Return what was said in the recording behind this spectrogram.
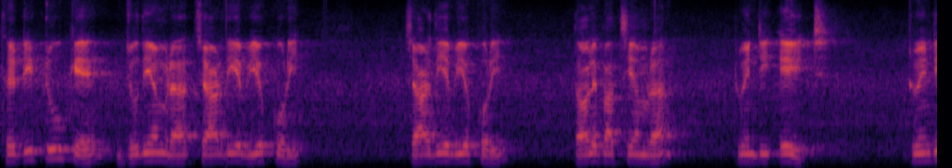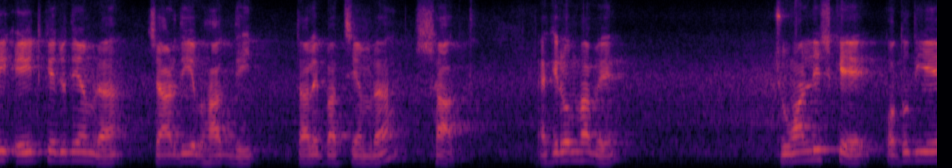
থার্টি টুকে যদি আমরা চার দিয়ে বিয়োগ করি, চার দিয়ে বিয়োগ করি তাহলে পাচ্ছি আমরা টোয়েন্টি এইট টোয়েন্টি এইটকে যদি আমরা চার দিয়ে ভাগ দিই, তাহলে পাচ্ছি আমরা সাত। একইরকমভাবে চুয়াল্লিশকে কত দিয়ে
